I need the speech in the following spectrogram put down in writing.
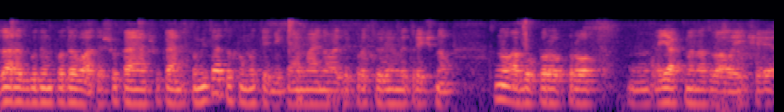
зараз будемо подавати, шукаємо, шукаємо з комітету Хомотинніка, я маю на увазі про цю геометричну, ну або про, про як ми назвали, чи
